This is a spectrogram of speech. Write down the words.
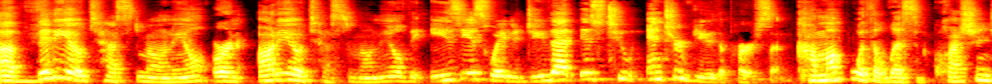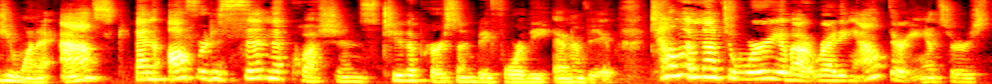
a video testimonial or an audio testimonial, the easiest way to do that is to interview the person. Come up with a list of questions you want to ask and offer to send the questions to the person before the interview. Tell them not to worry about writing out their answers.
